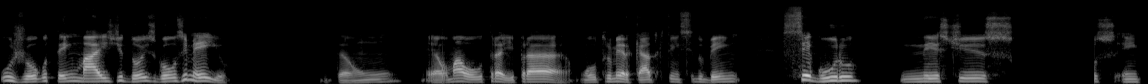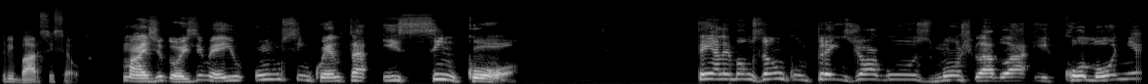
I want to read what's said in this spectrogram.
o jogo tem mais de dois gols e meio. Então é uma outra aí para um outro mercado que tem sido bem seguro nestes entre Barça e Celta. Mais de dois e meio, 1,55. Tem alemãozão com três jogos, Mönchengladbach e Colônia.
